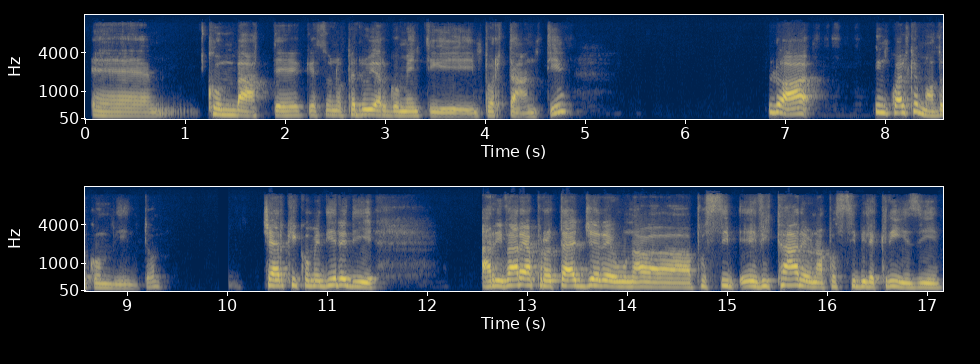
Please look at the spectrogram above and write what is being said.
eh, combatte, che sono per lui argomenti importanti, lo ha in qualche modo convinto cerchi, come dire, di arrivare a proteggere una possi- evitare una possibile crisi,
